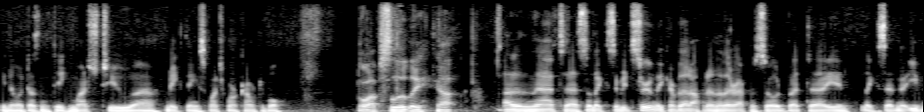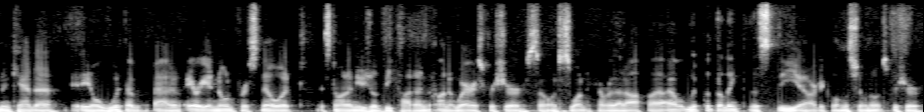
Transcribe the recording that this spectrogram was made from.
you know it doesn't take much to uh, make things much more comfortable. Oh, absolutely, yeah. Other than that, uh, so like I said, we'd certainly cover that off in another episode. But uh, like I said, even in Canada, you know, with a uh, area known for snow, it, it's not unusual to be caught un- unawares for sure. So I just wanted to cover that off. I'll put the link to this the article in the show notes for sure.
